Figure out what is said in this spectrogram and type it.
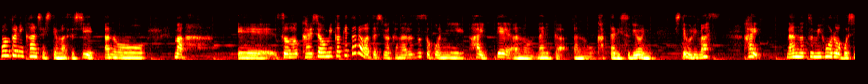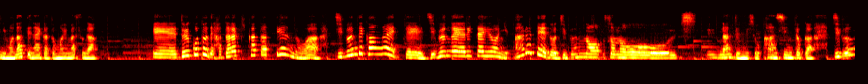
本当に感謝してますし、あの、まあ、えー、その会社を見かけたら私は必ずそこに入ってあの何かあの買ったりするようにしております。はい。何の罪滅ぼしにもなってないかと思いますが。えー、ということで働き方っていうのは自分で考えて自分がやりたいようにある程度自分のその何て言うんでしょう関心とか自分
